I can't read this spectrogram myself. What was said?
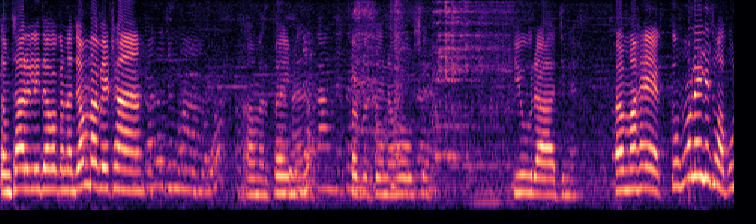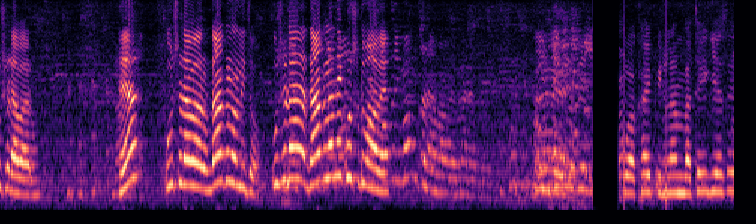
તમે થારી લીધા વગરના જમવા બેઠા. અમારા ભાઈ ને પરબતભાઈ ને હોવું છે. યુવરાજ ને હા મહેક તું શું લઈ લીધું આ પૂછડા વાળું હે? પૂછડા વાળું ડાકલો લીધો. પૂછડા ડાકલો નહીં પૂછડું આવે. આ ખાઈ પીને લાંબા થઈ ગયા છે.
